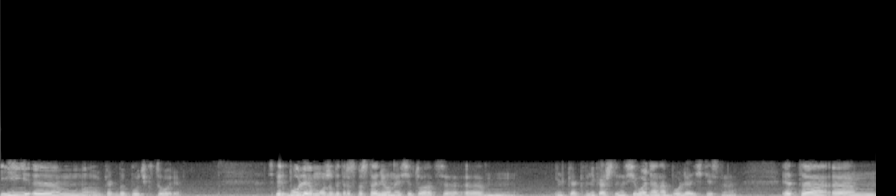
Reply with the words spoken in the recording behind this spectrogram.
и э, как бы путь к Торе. Теперь более, может быть, распространенная ситуация, э, как мне кажется, и на сегодня она более естественна, это э,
